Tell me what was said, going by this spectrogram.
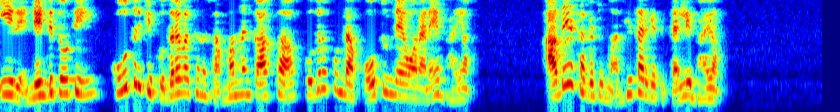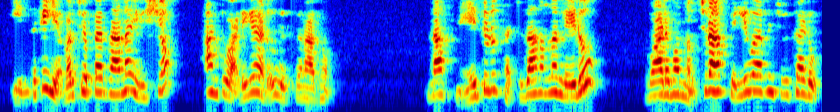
ఈ రెండింటితోటి కూతురికి కుదరవలసిన సంబంధం కాస్త కుదరకుండా పోతుందేమోననే భయం. అదే సగటు మధ్యతరగతి తల్లి భయం. ఇంతకీ ఎవరు చెప్పారు నానా ఈ విషయం? అంటూ అడిగాడు విశ్వనాథం. నా స్నేహితుడు సచ్చిదానందం లేడు. వాడు మొన్నొచ్చిన పెళ్ళివారిని చూశాడు.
